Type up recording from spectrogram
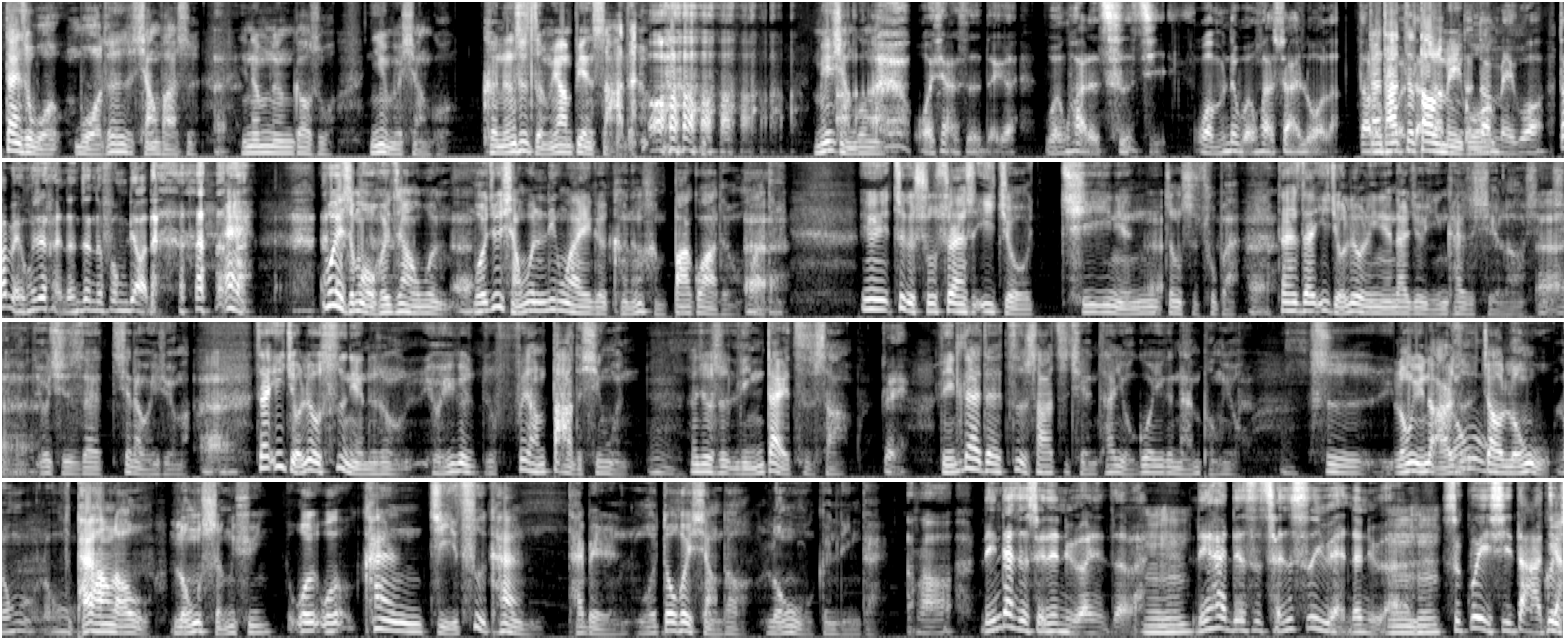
但是我我的想法是，你能不能告诉我，你有没有想过，可能是怎么样变傻的？没想过吗？我想是这个文化的刺激，我们的文化衰落了。但他这到了美国，到美国，到美国是很认真的疯掉的。哎。为什么我会这样问？我就想问另外一个可能很八卦的话题，因为这个书虽然是一九七一年正式出版，但是在一九六零年代就已经开始写了，写写了，尤其是在现代文学嘛。在一九六四年的时候，有一个非常大的新闻，嗯，那就是林黛自杀。对，林黛在自杀之前，她有过一个男朋友。是龙云的儿子，叫龙武，龙武，龙武，排行老五，龙神勋。我我看几次看台北人，我都会想到龙武跟林黛。哦，林黛是谁的女儿？你知道吧？嗯，林海德是陈思远的女儿，嗯，是桂系大将，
